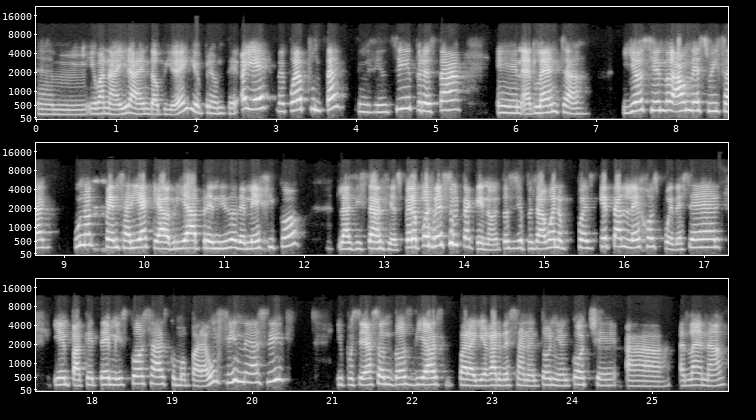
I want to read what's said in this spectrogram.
iban a ir a NWA. Yo pregunté, oye, ¿me puedo apuntar? Y me decían, sí, pero está en Atlanta. Yo siendo aún de Suiza, uno pensaría que habría aprendido de México las distancias, pero pues resulta que no. Entonces yo pensaba, bueno, pues qué tan lejos puede ser y empaqueté mis cosas como para un fin de así y pues ya son dos días para llegar de San Antonio en coche a Atlanta,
